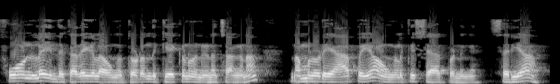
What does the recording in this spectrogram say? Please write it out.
ஃபோனில் இந்த கதைகளை அவங்க தொடர்ந்து கேட்கணும்னு நினச்சாங்கன்னா நம்மளுடைய ஆப்பையும் அவங்களுக்கு ஷேர் பண்ணுங்கள் சரியா?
